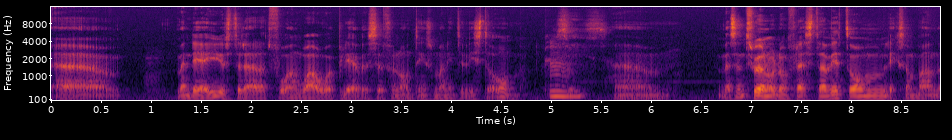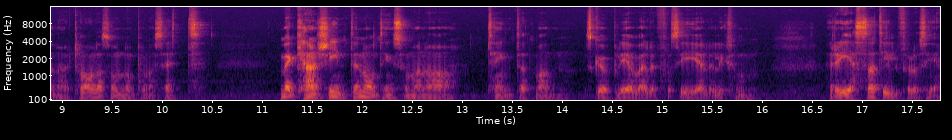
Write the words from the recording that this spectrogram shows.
Eh, Men det är ju just det där att få en wow-upplevelse för någonting som man inte visste om. Precis. Ehm, Men sen tror jag nog de flesta vet om liksom banden och hört talas om dem på något sätt. Men kanske inte någonting som man har tänkt att man ska uppleva eller få se eller liksom resa till för att se.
